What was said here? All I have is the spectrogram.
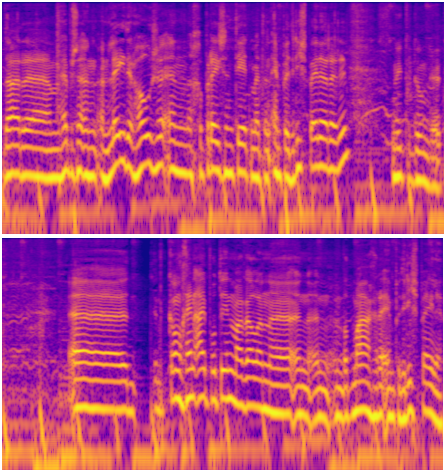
Daar ehm, hebben ze een, een lederhoze en gepresenteerd met een mp3-speler erin. Niet te doen dit. Eh, er kan geen iPod in, maar wel een, een, een, een wat magere mp3-speler.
